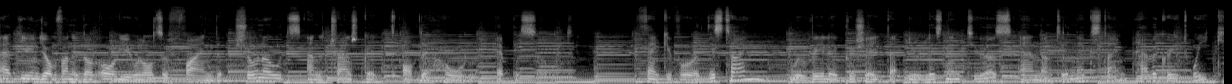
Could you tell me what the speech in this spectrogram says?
At unjobfinder.org you will also find show notes and a transcript of the whole episode. Thank you for this time. We really appreciate that you're listening to us, and until next time, have a great week.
